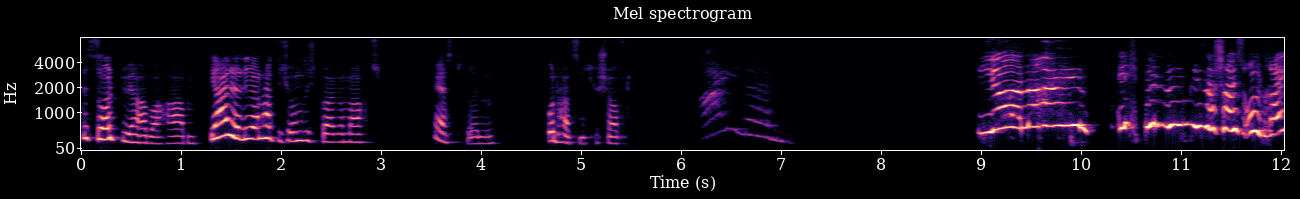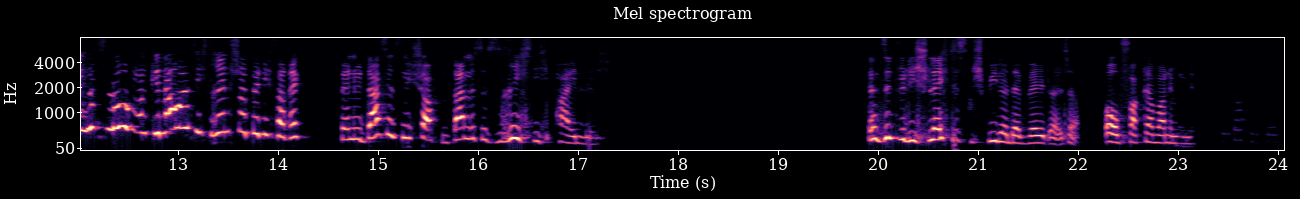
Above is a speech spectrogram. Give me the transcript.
Das sollten wir aber haben. Ja, der Leon hat sich unsichtbar gemacht. Er ist drin. Und hat es nicht geschafft. Einen! Ja, nein! Ich bin wegen dieser scheiß Ult reingeflogen und genau als ich drin stand, bin ich verreckt. Wenn wir das jetzt nicht schaffen, dann ist es richtig peinlich. Dann sind wir die schlechtesten Spieler der Welt, Alter. Oh, fuck, da war eine Mine. Wir schaffen es nicht.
